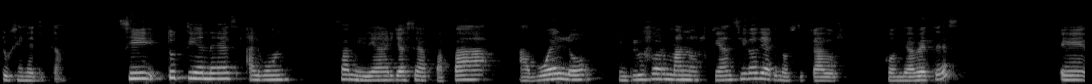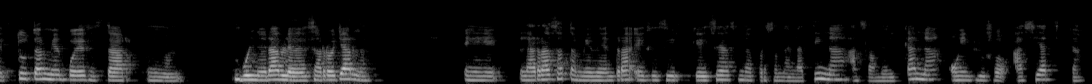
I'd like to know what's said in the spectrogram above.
tu genética. Si tú tienes algún familiar, ya sea papá, abuelo, incluso hermanos que han sido diagnosticados con diabetes, eh, tú también puedes estar eh, vulnerable a desarrollarla. Eh, la raza también entra, es decir, que seas una persona latina, afroamericana o incluso asiática.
